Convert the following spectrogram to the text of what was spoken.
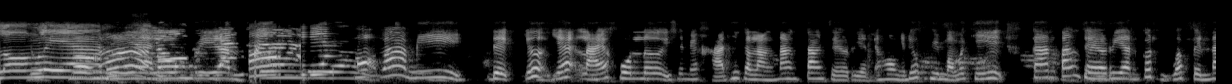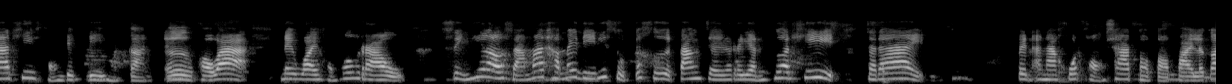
โรงเรียนโรงเรียนโรงเรียนเพราะว่ามี เด็กเยอะแยะหลายคนเลยใช่ไหมคะที่กำลังนั่งตั้งใจเรียนในห้องอย่างที่ครูพิมบอกเมื่อกี้ การตั้งใจเรียนก็ถือว่าเป็นหน้าที่ของเด็กดีเหมือนกัน เออ เพราะว่าในวัยของพวกเรา สิ่งที่เราสามารถทำได้ดีที่สุดก็คือตั้งใจเรียนเพื่อที่จะได้เป็นอนาคตของชาติต่อ ๆ ไป แล้วก็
